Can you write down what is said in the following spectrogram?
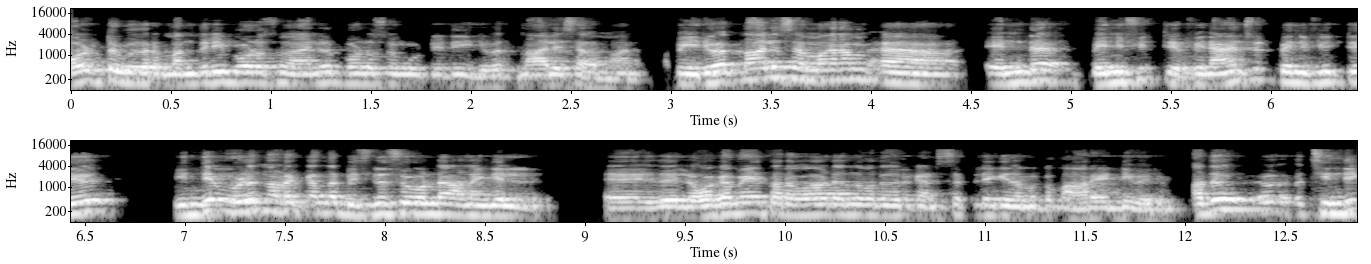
ഓൾ ടുഗദർ മന്ത്ലി ബോണസും ആനുവൽ ബോണസും കൂട്ടിയിട്ട് ഇരുപത്തിനാല് ശതമാനം. അപ്പൊ ഇരുപത്തിനാല് ശതമാനം എന്റെ ബെനിഫിറ്റ് ഫിനാൻഷ്യൽ ബെനിഫിറ്റ് ഇന്ത്യ മുഴുവൻ നടക്കുന്ന ബിസിനസ് കൊണ്ടാണെങ്കിൽ ഇത് ലോകമേ തറവാട് എന്ന് പറയുന്ന ഒരു കൺസെപ്റ്റിലേക്ക് നമുക്ക് മാറേണ്ടി വരും. അത് ചിന്തി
